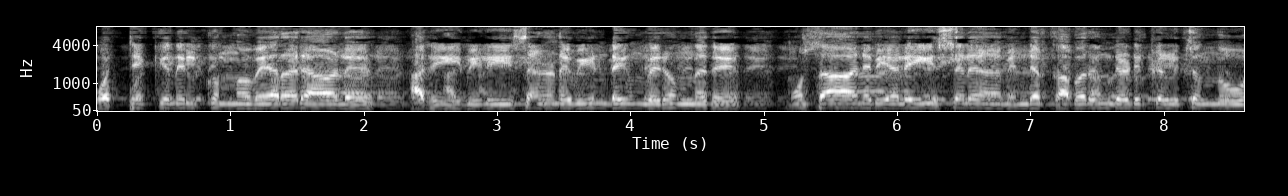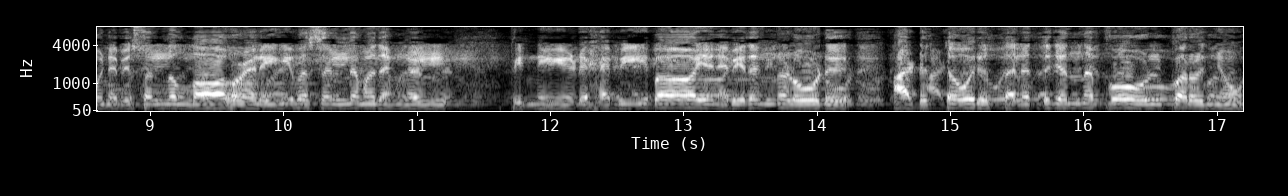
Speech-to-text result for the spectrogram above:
ഒറ്റയ്ക്ക് നിൽക്കുന്നു വേറൊരാൾ. അത് ഈ ബിലീസാണ് വീണ്ടും വരുന്നത്. മുസാ നബി അലൈഹിസ്സലാമിന്റെ കബറിന്റെ അടുക്കൽ ചെന്നു. നബി സല്ലാഹു അലൈഹി വസല്ലമ തങ്ങൾ പിന്നീട് ഹബീബായ നബിതങ്ങളോട് അടുത്ത ഒരു സ്ഥലത്ത് ചെന്നപ്പോൾ പറഞ്ഞു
